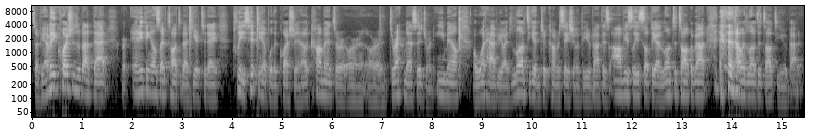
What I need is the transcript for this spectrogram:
So if you have any questions about that or anything else I've talked about here today, please hit me up with a question, a comment or, or, or a direct message or an email or what have you. I'd love to get into a conversation with you about this. Obviously, it's something I love to talk about and I would love to talk to you about it.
